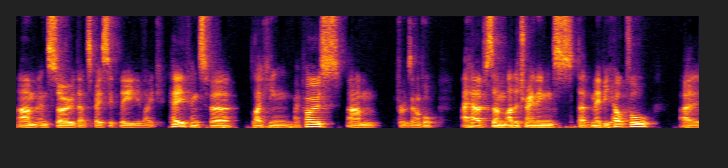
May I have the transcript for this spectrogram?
Um, and so that's basically like, hey, thanks for liking my post. Um, for example, I have some other trainings that may be helpful. Uh,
